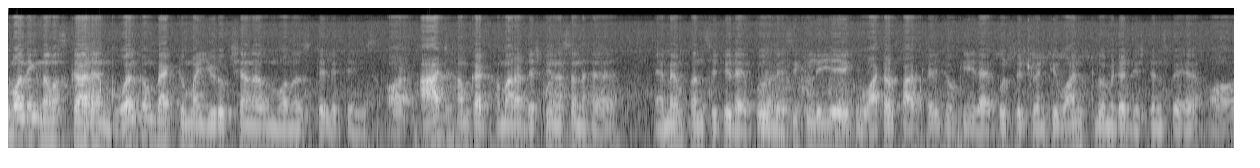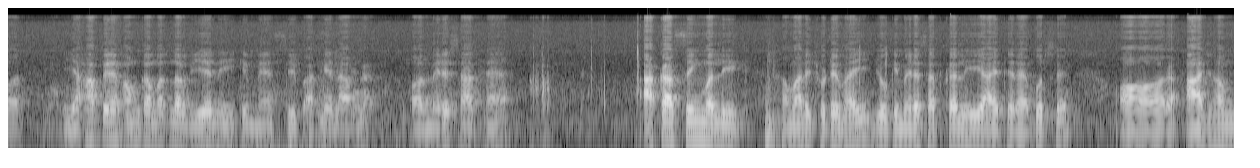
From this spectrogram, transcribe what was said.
गुड मॉर्निंग नमस्कार and welcome back to my YouTube channel Manoj telefilms और आज हम का, हमारा डेस्टिनेशन है M M fun city Raipur basically ये एक वाटर पार्क है जो कि रायपुर से 21 किलोमीटर डिस्टेंस पे है और यहाँ पे हम का मतलब ये नहीं कि मैं सिर्फ़ अकेला हूँ और मेरे साथ हैं आकाश सिंह मलिक, हमारे छोटे भाई, जो कि मेरे साथ कल ही आए थे रायपुर से और आज हम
